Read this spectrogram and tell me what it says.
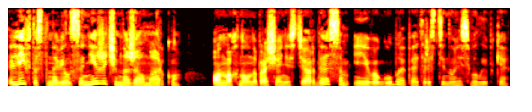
Лифт остановился ниже, чем нажал Марку. Он махнул на прощание стюардессам, и его губы опять растянулись в улыбке.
